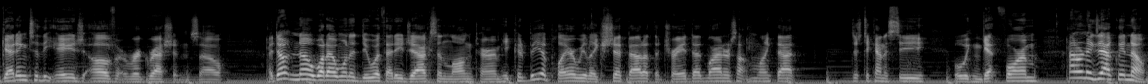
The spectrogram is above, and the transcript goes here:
getting to the age of regression. So I don't know what I want to do with Eddie Jackson long term. He could be a player we like ship out at the trade deadline or something like that, just to kind of see what we can get for him. I don't exactly know.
